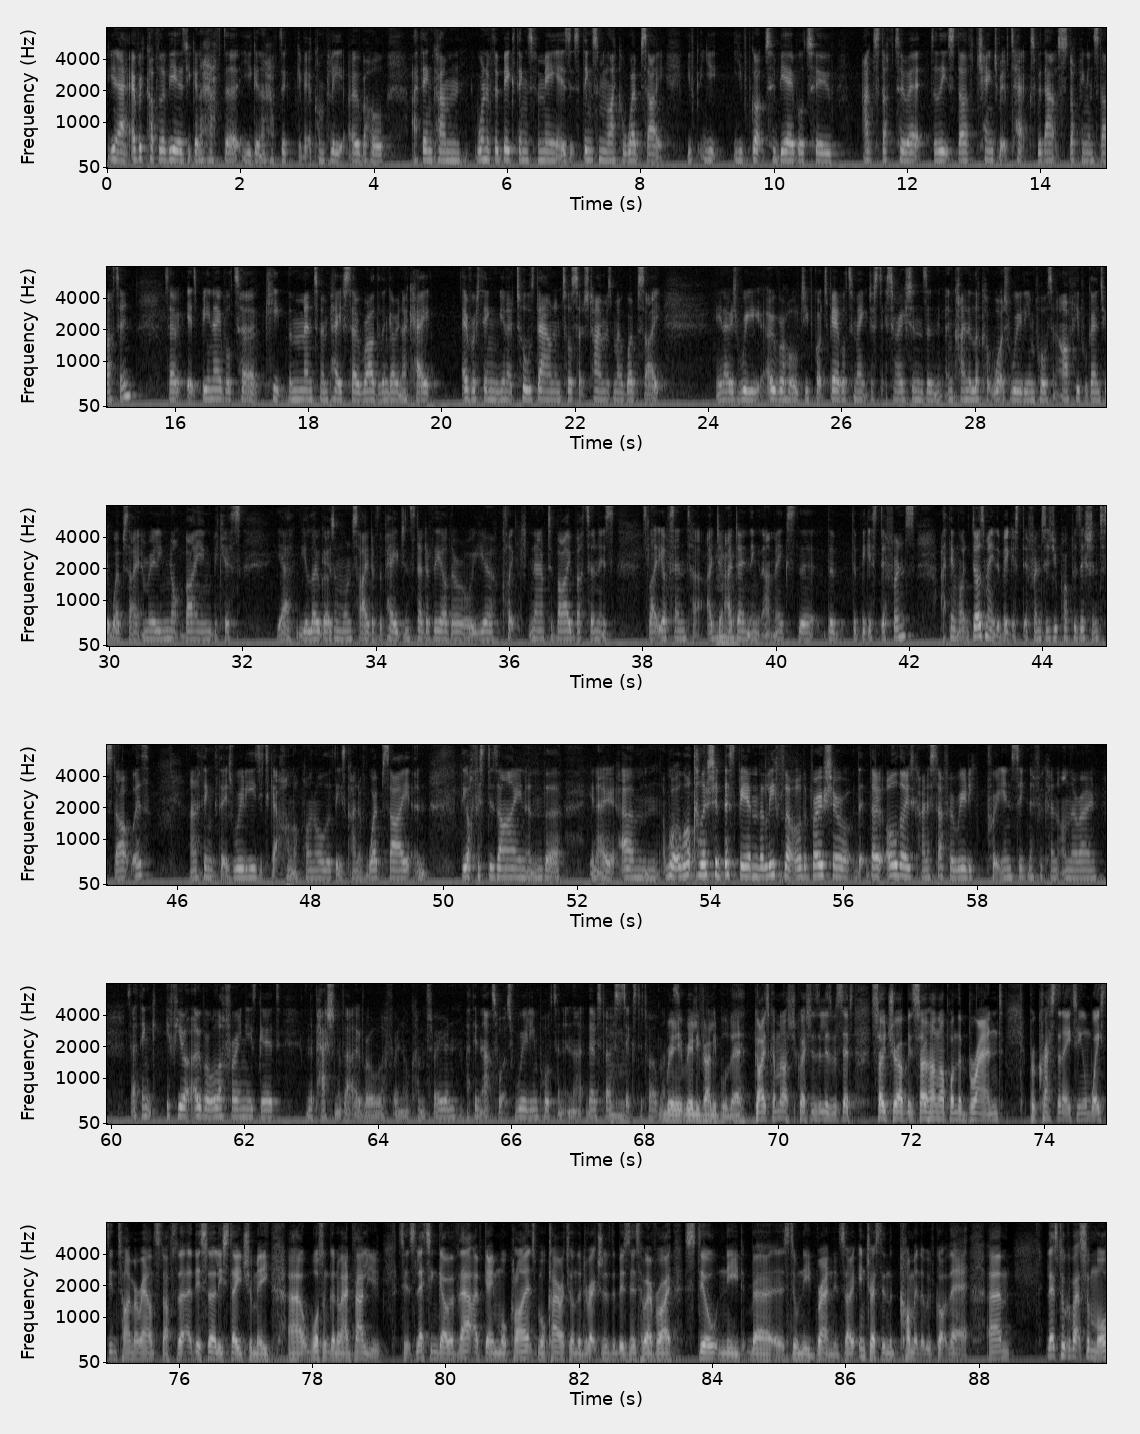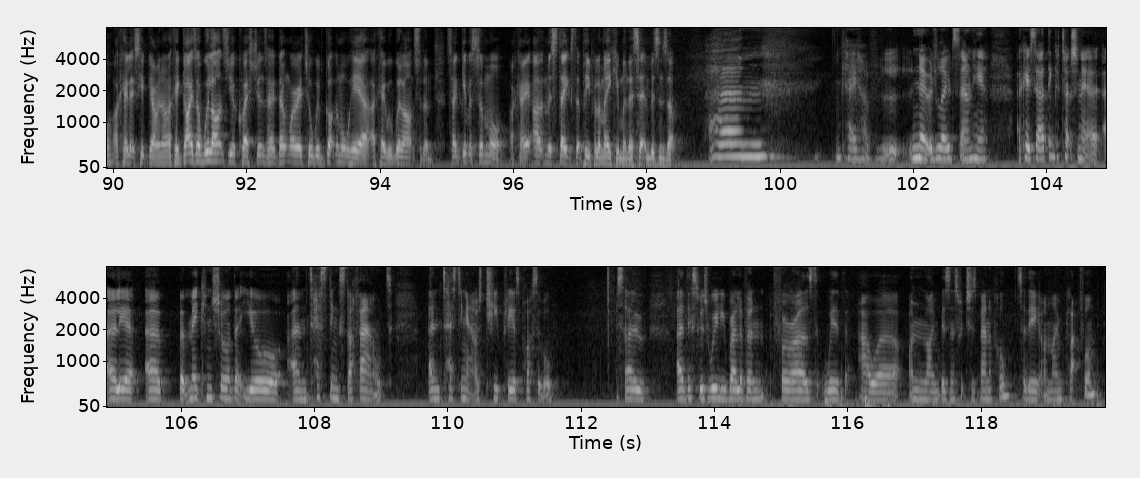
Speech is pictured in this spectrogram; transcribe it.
yeah, every couple of years you're gonna have to you're gonna have to give it a complete overhaul. I think um, one of the big things for me is it's think something like a website. You've you, you've got to be able to add stuff to it, delete stuff, change a bit of text without stopping and starting. So it's being able to keep the momentum and pace. So rather than going, okay, everything, you know, tools down until such time as my website, you know, is re overhauled, you've got to be able to make just iterations and, and kind of look at what's really important. Are people going to your website and really not buying because yeah, your logo's on one side of the page instead of the other, or your click now to buy button is slightly off center. I, mm. I don't think that makes the, the, the biggest difference. I think what does make the biggest difference is your proposition to start with. And I think that it's really easy to get hung up on all of these kind of website and the office design and the, you know, um, what, what colour should this be in the leaflet or the brochure? Or all those kind of stuff are really pretty insignificant on their own. So I think if your overall offering is good, and the passion of that overall offering will come through. And I think that's what's really important in that those first mm. six to twelve months. Really, really valuable there, guys. Come and ask your questions. Elizabeth says, "So true. I've been so hung up on the brand, procrastinating and wasting time around stuff that at this early stage for me uh, wasn't going to add value. Since letting go of that, I've gained more clients, more clarity on the direction of the business. However, I still need uh, still need branding. So interesting the comment that we've got there." Um, Let's talk about some more. Okay, let's keep going on. Okay, guys, I will answer your questions. Okay, don't worry at all. We've got them all here. Okay, we will answer them. So give us some more. Okay, other mistakes that people are making when they're setting business up. Um. Okay, I've noted loads down here. Okay, so I think I touched on it uh, earlier, uh, but making sure that you're um, testing stuff out and testing it out as cheaply as possible. So uh, this was really relevant for us with our online business, which is Benepool, so the online platform.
